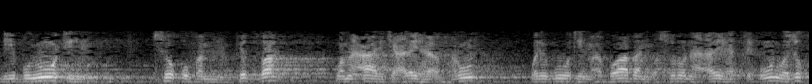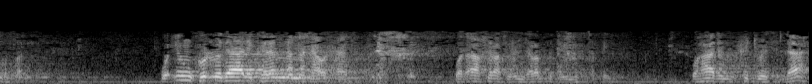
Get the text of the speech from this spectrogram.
لبيوتهم سقفا من فضة ومعارج عليها يظهرون ولبيوتهم أبوابا وسرنا عليها التقون وزخرفا. وإن كل ذلك لما متاع الحياة والآخرة عند ربك للمتقين وهذا من حكمة الله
